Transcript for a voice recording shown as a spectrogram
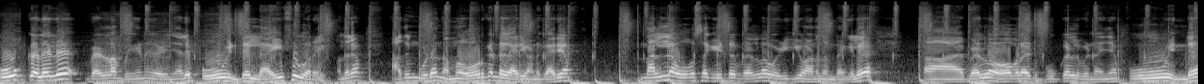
പൂക്കളിൽ വെള്ളം വീണ് കഴിഞ്ഞാൽ പൂവിന്റെ ലൈഫ് കുറയും. അന്നേരം അതും കൂടെ നമ്മൾ ഓർക്കേണ്ട കാര്യമാണ്. കാര്യം നല്ല ഓസൊക്കെ ഇട്ട് വെള്ളം ഒഴിക്കുകയാണെന്നുണ്ടെങ്കിൽ വെള്ളം ഓവറായിട്ട് പൂക്കളിൽ വീണ് കഴിഞ്ഞാൽ പൂവിന്റെ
